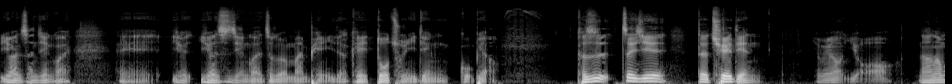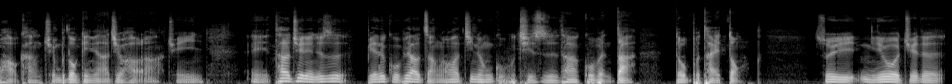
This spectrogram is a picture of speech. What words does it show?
一万三千块，诶，一一万四千块，这个蛮便宜的，可以多存一点股票。可是这些的缺点有没有？有，然后那么好看，全部都给你拿就好了。全因，诶，它的缺点就是别的股票涨的话，金融股其实它股本大都不太动，所以你如果觉得。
